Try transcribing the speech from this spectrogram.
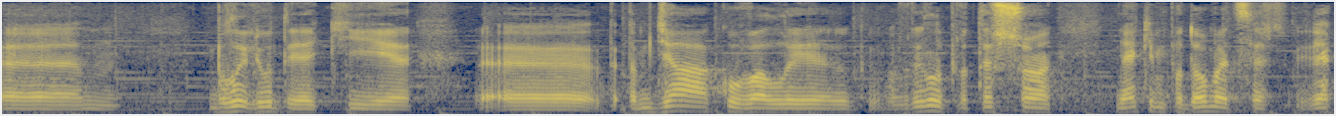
Е, були люди, які е, там дякували, говорили про те, що як їм подобається, як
